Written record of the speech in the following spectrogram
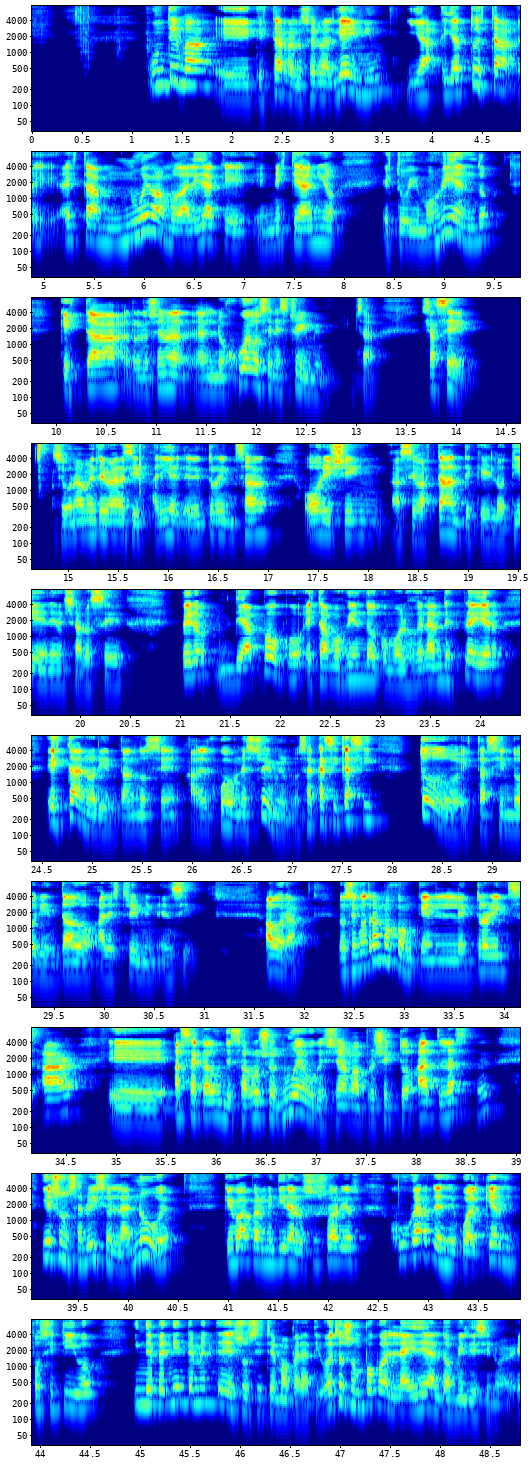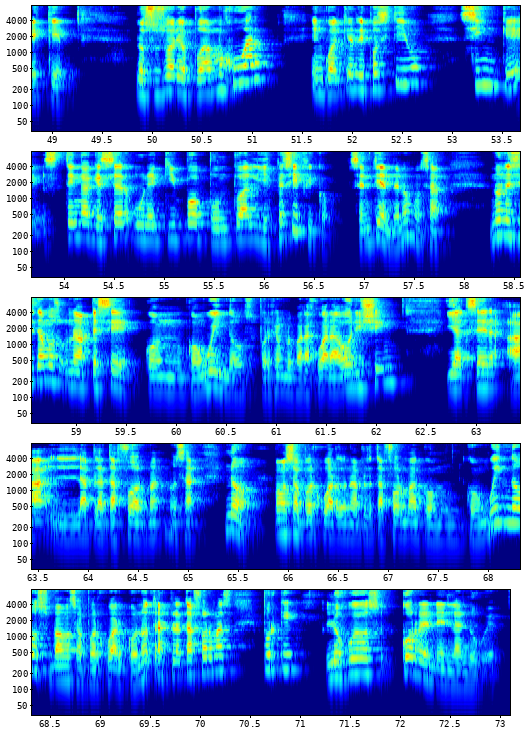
Un tema eh, que está relacionado al gaming y a, toda esta, eh, esta nueva modalidad que en este año estuvimos viendo, que está relacionada a los juegos en streaming. O sea, ya sé, seguramente me van a decir, Ariel, Electronic Arts Origin hace bastante que lo tienen, ya lo sé pero de a poco estamos viendo como los grandes players están orientándose al juego en streaming. O sea, casi casi todo está siendo orientado al streaming en sí. Ahora, nos encontramos con que Electronics R eh, ha sacado un desarrollo nuevo que se llama Proyecto Atlas ¿eh? y es un servicio en la nube que va a permitir a los usuarios jugar desde cualquier dispositivo independientemente de su sistema operativo. Esto es un poco la idea del 2019, es que los usuarios podamos jugar en cualquier dispositivo sin que tenga que ser un equipo puntual y específico. ¿Se entiende, no? O sea, no necesitamos una PC con, Windows, por ejemplo, para jugar a Origin y acceder a la plataforma. O sea, no, vamos a poder jugar de una plataforma con, con, Windows, vamos a poder jugar con otras plataformas porque los juegos corren en la nube.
